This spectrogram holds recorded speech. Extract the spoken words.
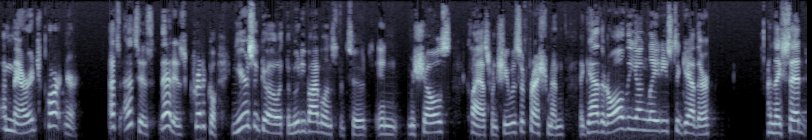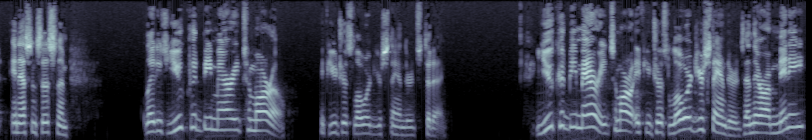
a marriage partner? That's that's is that is critical. Years ago at the Moody Bible Institute in Michelle's class when she was a freshman, they gathered all the young ladies together and they said, in essence, this to them Ladies, you could be married tomorrow if you just lowered your standards today. You could be married tomorrow if you just lowered your standards. And there are many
